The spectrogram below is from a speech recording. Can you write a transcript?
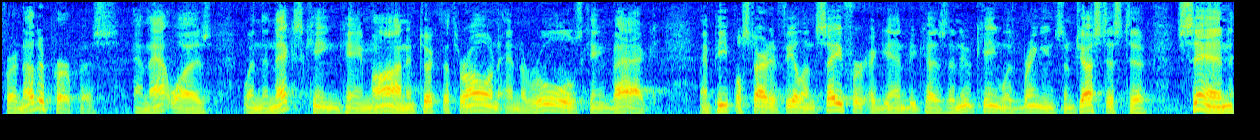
for another purpose and that was when the next king came on and took the throne and the rules came back and people started feeling safer again because the new king was bringing some justice to sin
